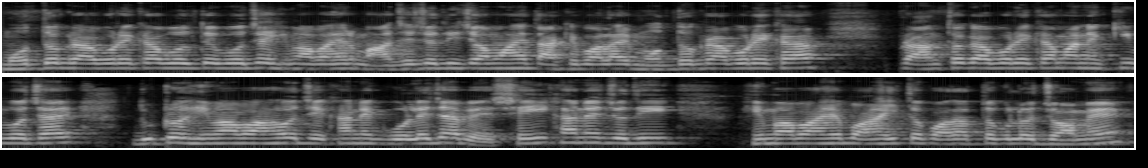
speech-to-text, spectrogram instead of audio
মধ্য গ্রাবরেখা বলতে বোঝায়, হিমাবাহের মাঝে যদি জমা হয়, তাকে বলা হয় মধ্য গ্রাবরেখা। প্রান্ত গ্রাবরেখা মানে কি বোঝায়? দুটো হিমাবাহ যেখানে গলে যাবে, সেইখানে যদি হিমাবাহে বাহিত পদার্থগুলো জমে,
